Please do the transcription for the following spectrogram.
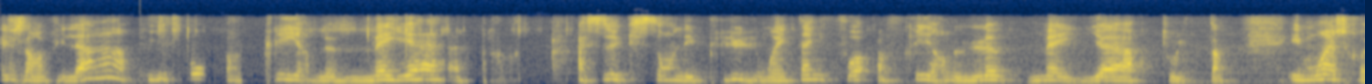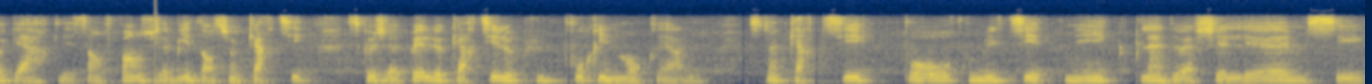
Jean Villard, il faut offrir le meilleur à ceux qui sont les plus lointains, il faut offrir le meilleur tout le temps. Et moi, je regarde les enfants, j'habite dans un quartier, ce que j'appelle le quartier le plus pourri de Montréal. C'est un quartier pauvre, multiethnique, plein de HLM. C'est,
